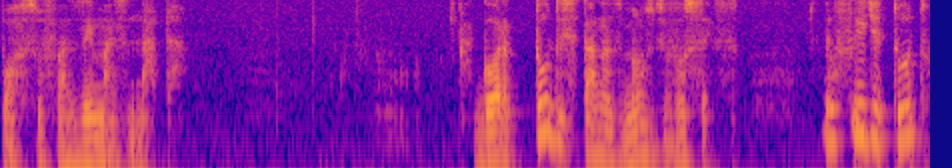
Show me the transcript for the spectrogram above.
posso fazer mais nada. Agora tudo está nas mãos de vocês. Eu fiz de tudo.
